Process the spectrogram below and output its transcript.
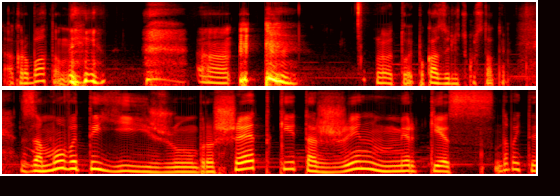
акробатом. Е, е, Той показує людську статую. Замовити їжу, брошетки, тажин, міркес. Давайте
